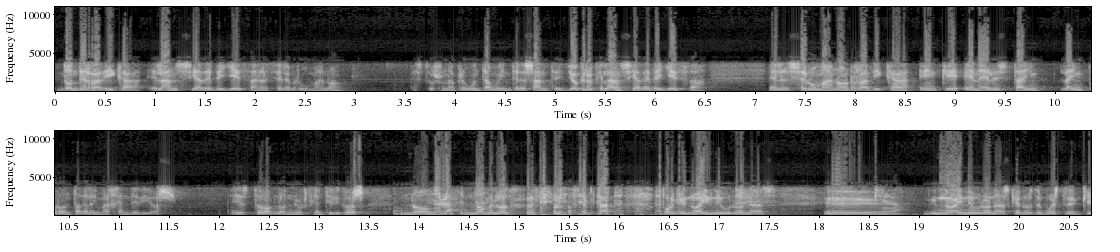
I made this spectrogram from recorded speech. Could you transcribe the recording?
¿dónde radica el ansia de belleza en el cerebro humano? Esto es una pregunta muy interesante. Yo creo que el ansia de belleza en el ser humano radica en que en él está la impronta de la imagen de Dios. Esto los neurocientíficos no, no, me lo, aceptan porque no hay neuronas eh, no hay neuronas que nos demuestren que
